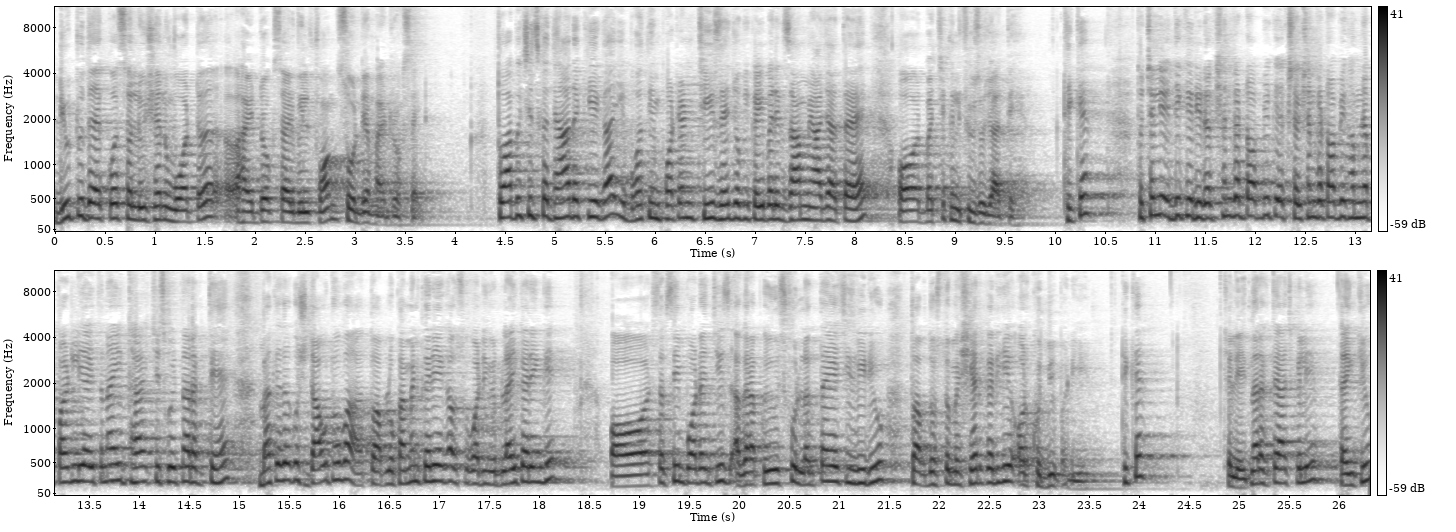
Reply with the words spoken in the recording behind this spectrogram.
due to the aqueous solution, water hydroxide will form sodium hydroxide. तो आप इस चीज़ का ध्यान रखिएगा। ये बहुत ही important चीज़ है जो कि कई बार एग्ज़ाम में आ जाता है और बच्चे कन्फ्यूज़ हो जाते हैं। ठीक है? तो चलिए, देखिए रिडक्शन का टॉपिक एक्सट्रैक्शन का टॉपिक हमने पढ़ लिया। इतना ही था चीज़ को इतना रखते हैं। बाकी अगर कुछ डाउट होगा तो आप लोग कमेंट करिएगा, उसके अकॉर्डिंग रिप्लाई करेंगे। और सबसे इंपॉर्टेंट चीज़, अगर आपको यूजफुल लगता है ये चीज़ वीडियो तो आप दोस्तों में शेयर करिए और खुद भी पढ़िए। ठीक है? चलिए इतना रखते हैं आज के लिए। Thank you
